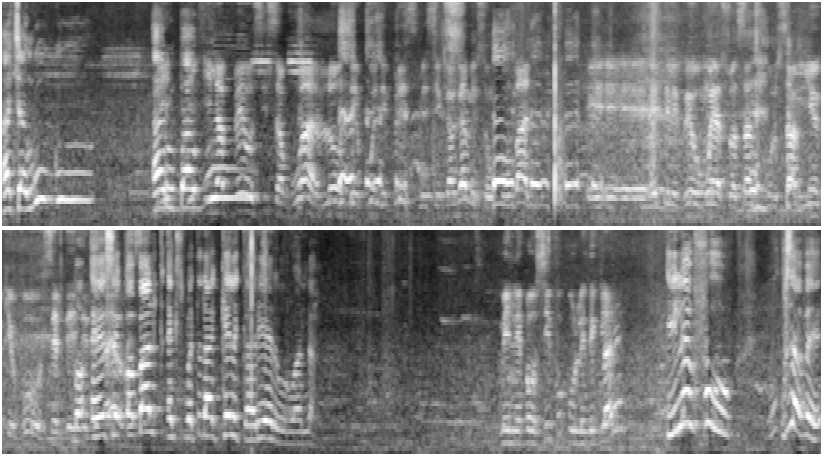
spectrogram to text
À Changugu À Il, Rubavu il a fait aussi savoir lors d'un point de presse, M. Kagame, son cobalt est, est- est élevé au moins à 60% mieux que vous, celle des Bon, des- et des ce cobalt exploité dans quelle carrière au Rwanda? Mais il n'est pas aussi fou pour le déclarer. Il est fou. Vous savez,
